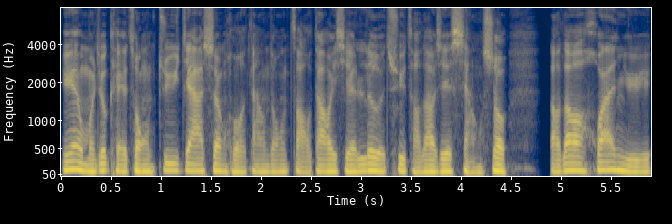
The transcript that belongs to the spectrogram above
因为我们就可以从居家生活当中找到一些乐趣，找到一些享受，找到欢愉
